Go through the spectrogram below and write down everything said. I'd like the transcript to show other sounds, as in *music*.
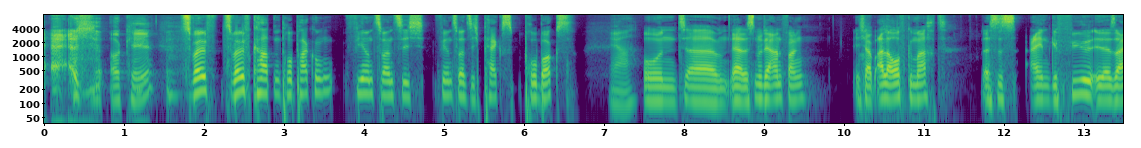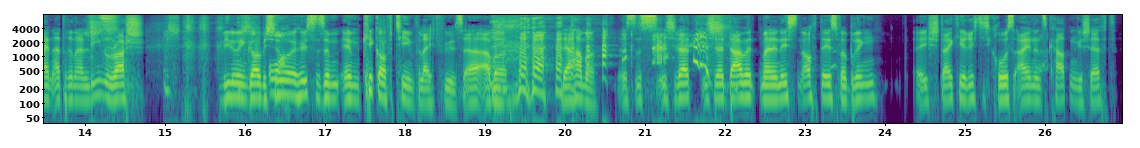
*laughs* okay. zwölf, zwölf Karten pro Packung, 24, 24 Packs pro Box. Ja. Und ähm, ja, das ist nur der Anfang. Ich habe alle aufgemacht. Das ist ein Gefühl, also ein Adrenalin-Rush, wie du ihn, glaube ich, *laughs* Oh. nur höchstens im, im Kickoff-Team vielleicht fühlst. Ja? Aber *laughs* der Hammer. Das ist, ich werde ich werd damit meine nächsten Off-Days verbringen. Ich steige hier richtig groß ein ins Kartengeschäft.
